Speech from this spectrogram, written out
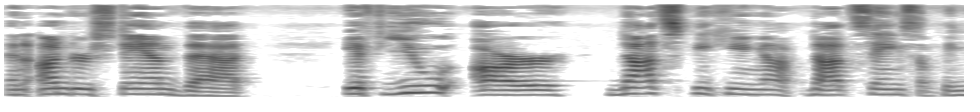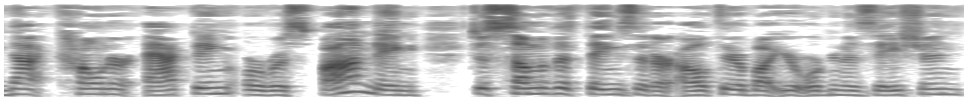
and understand that if you are not speaking up, not saying something, not counteracting or responding to some of the things that are out there about your organization,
